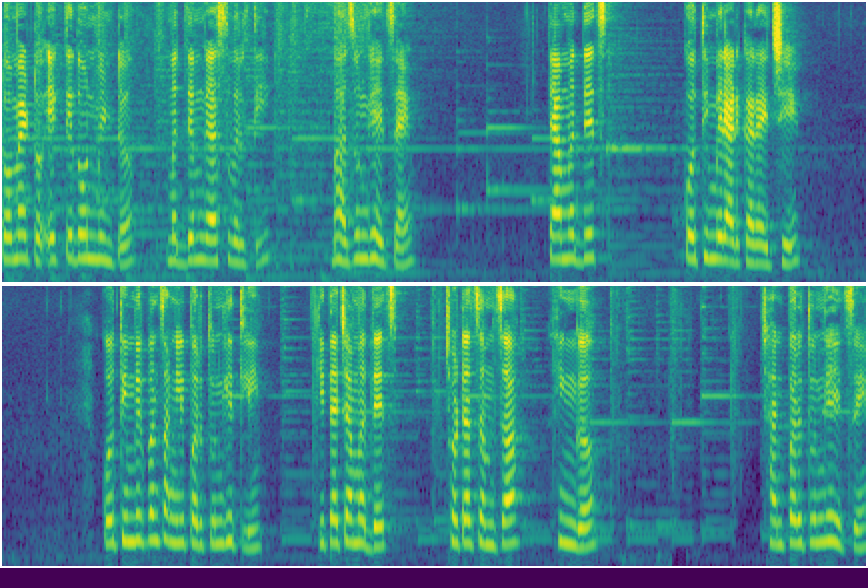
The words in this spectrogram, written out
टोमॅटो एक ते दोन मिनटं मध्यम गॅसवरती भाजून घ्यायचा आहे त्यामध्येच कोथिंबीर ॲड करायची. कोथिंबीर पण चांगली परतून घेतली की त्याच्यामध्येच छोटा चमचा हिंग छान परतून घ्यायचे.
